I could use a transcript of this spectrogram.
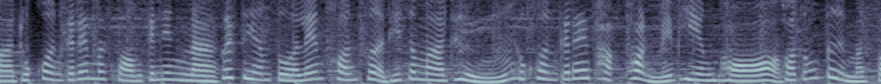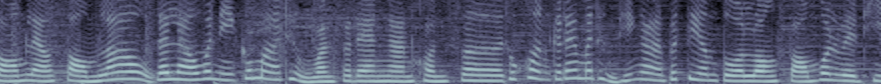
มาทุกคนก็ได้มาซ้อมกันอย่างหนักเพื่อเตรียมตัวเล่นคอนเสิร์ตที่จะมาถึง ทุกคนก็ได้พักผ่อนไม่เพียงพอเพราะต้องตื่นมาซ้อมแล้วซ้อมเล่า และแล้ววันนี้ก็มาถึงวันแสดงงานคอนเสิร์ตทุกคนก็ได้มาถึงที่งานเพื่อเตรียมตัวลองซ้อมบนเวที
